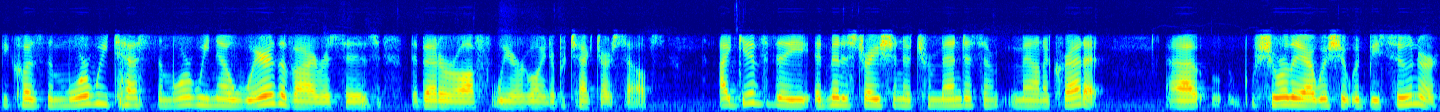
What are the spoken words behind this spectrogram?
because the more we test, the more we know where the virus is, the better off we are going to protect ourselves. I give the administration a tremendous amount of credit. Uh, surely I wish it would be sooner,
